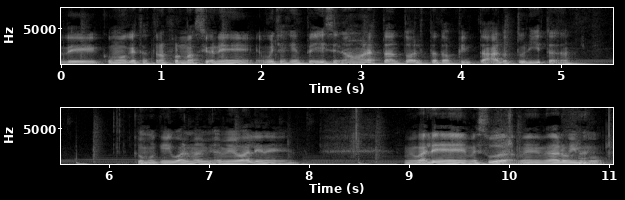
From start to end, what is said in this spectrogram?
desde como que estas transformaciones, mucha gente dice, no, ahora están todas las estatuas pintadas, los turistas. Como que igual me, a me vale, me vale, me suda, me, me da lo mismo.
